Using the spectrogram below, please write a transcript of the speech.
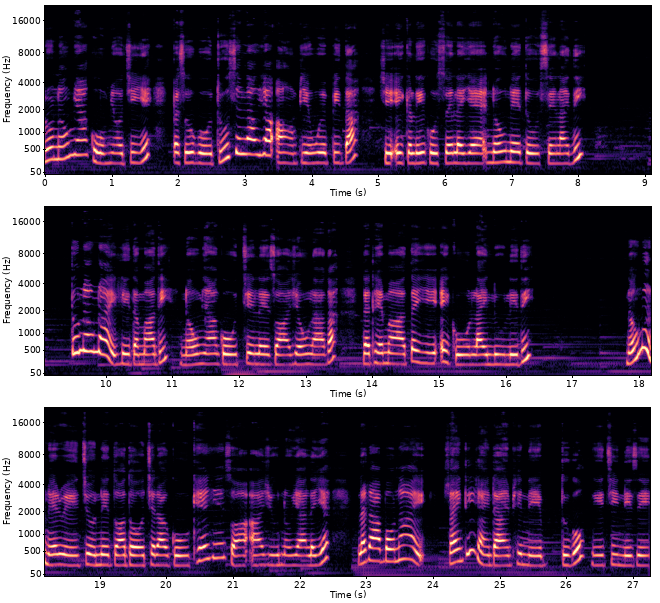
နုံနှုံများကိုမျောကြည့်၍ပစိုးကိုဒူးစလောက်ရောက်အောင်ပြင်ဝစ်ပြီးသားရေအိတ်ကလေးကိုဆွဲလက်ရဲ့နှုံးထဲသို့ဆင်းလိုက်သည်သူ့နောက်၌လေသမားသည်နှုံးများကိုကျင်လေစွာယုံလာကလက်ထဲမှတက်ရည်အိတ်ကိုလိုက်လူလေသည် နှုံးနှွန်ထဲတွင်ကျွနေသွားသောခြေထောက်ကိုခဲရင်းစွာအာယူနှုတ်ရလျက်လက်တာပေါ်၌ရိုင်တိရိုင်တိုင်းဖြစ်နေသူကိုငေးကြည့်နေစဉ်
